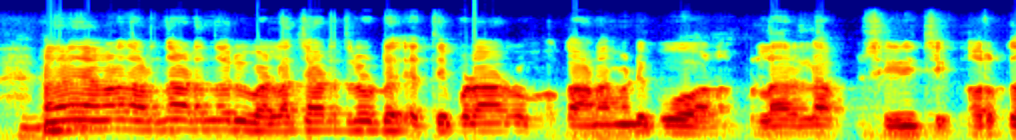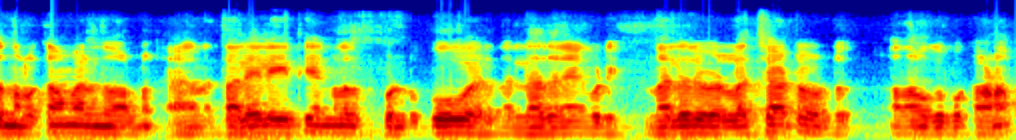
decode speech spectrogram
അങ്ങനെ ഞങ്ങൾ നടന്ന് നടന്ന ഒരു വെള്ളച്ചാട്ടത്തിലോട്ട് എത്തിപ്പെടാൻ കാണാൻ വേണ്ടി പോവാണ് പിള്ളേരെല്ലാം ക്ഷീണിച്ച് അവർക്ക് നടക്കാൻ വരുന്നു പറഞ്ഞു. അങ്ങനെ തലയിലേറ്റി ഞങ്ങൾ കൊണ്ടുപോകുമായിരുന്നു എല്ലാത്തിനെയും കൂടി. നല്ലൊരു വെള്ളച്ചാട്ടമുണ്ട്. അത് നമുക്കിപ്പോൾ കാണാം.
